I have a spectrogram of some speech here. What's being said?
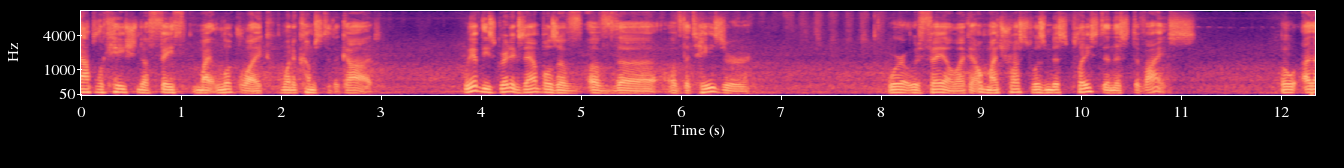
application of faith might look like when it comes to the God. We have these great examples of, of the of the taser where it would fail, like, oh, my trust was misplaced in this device. But uh, I,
